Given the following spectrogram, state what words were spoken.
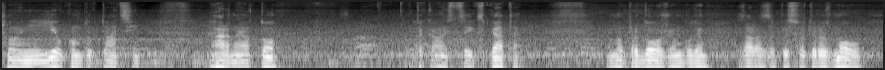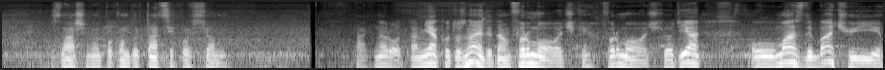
що на ній є в комплектації. Гарне авто. Така ось це X5. Ми продовжуємо, будемо зараз записувати розмову з нашими по комплектації по всьому. Так, народ, там як от, знаєте, там формовочки. формовочки. От я у Мазди бачу її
